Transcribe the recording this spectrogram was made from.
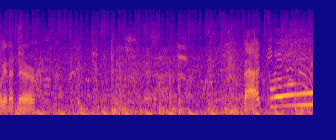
Okay, not there. Back throw.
